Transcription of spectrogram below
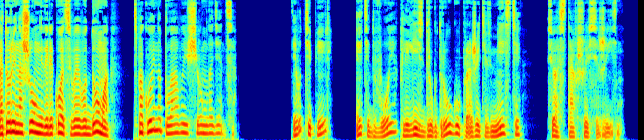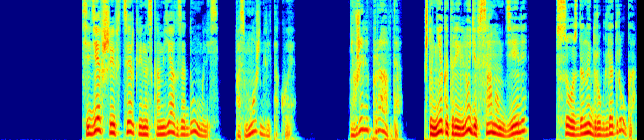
который нашел недалеко от своего дома спокойно плавающего младенца. И вот теперь эти двое клялись друг другу прожить вместе всю оставшуюся жизнь. Сидевшие в церкви на скамьях задумались, возможно ли такое. Неужели правда, что некоторые люди в самом деле созданы друг для друга?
